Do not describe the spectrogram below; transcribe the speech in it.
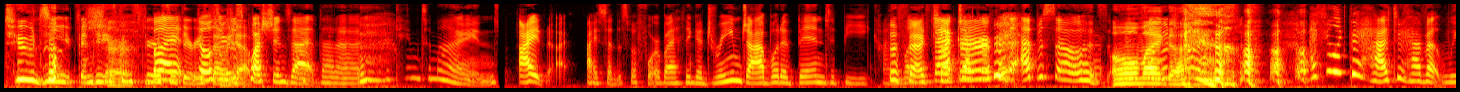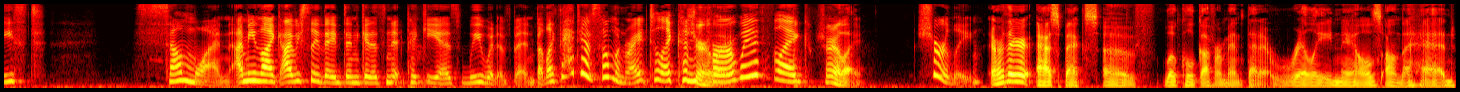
too deep into these Sure. conspiracy But theories. those are just have. questions that that uh, came to mind. I. I said this before, but I think a dream job would have been to be kind The of like fact the fact checker checker. for the episodes. Oh It's so my much god. I feel like they had to have at least someone. I mean, like obviously they didn't get as nitpicky as we would have been, but like they had to have someone, right, to like confer Surely. with. Like, Surely. Surely. Are there aspects of local government that it really nails on the head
